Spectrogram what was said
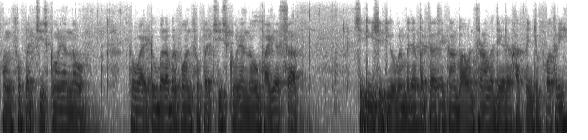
પાંચસો પચીસ ગુણ્યા નવ તો વાય ટુ બરાબર પાંચસો પચીસ ગુણ્યા નવ ભાગ્યા સાત સીટી સીટી ઓગણપચાસ પચાસ એકાવન બાવન ત્રણ વધે એટલે સાત પંચું પોત્રીસ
